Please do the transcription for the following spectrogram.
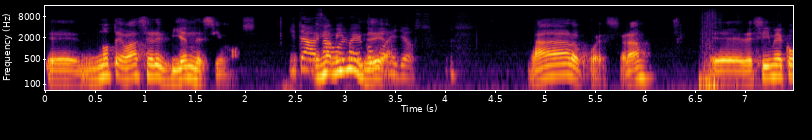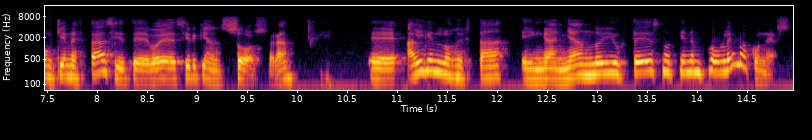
Eh, no te va a hacer bien, decimos. Y te vas a volver como ellos. Claro, pues, ¿verdad? Eh, decime con quién estás y te voy a decir quién sos, ¿verdad? Eh, alguien los está engañando y ustedes no tienen problema con eso.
